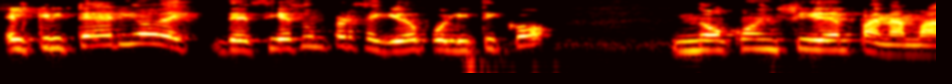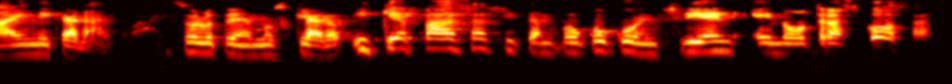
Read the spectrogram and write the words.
el criterio de, de si es un perseguido político no coincide en Panamá y Nicaragua. Eso lo tenemos claro. ¿Y qué pasa si tampoco coinciden en otras cosas?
